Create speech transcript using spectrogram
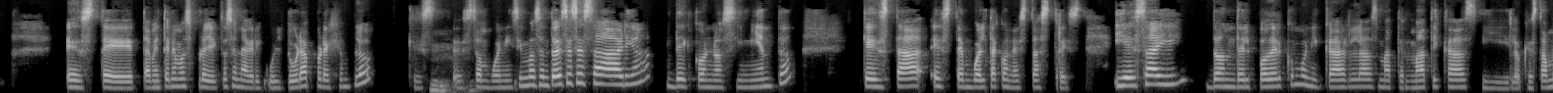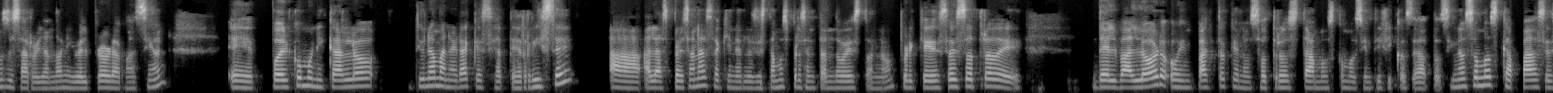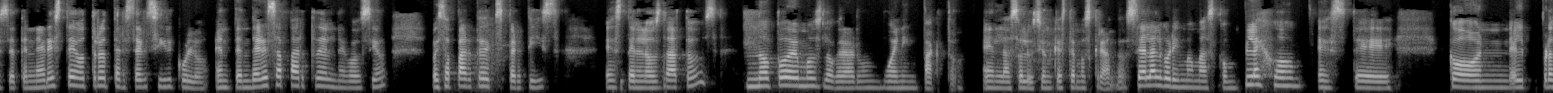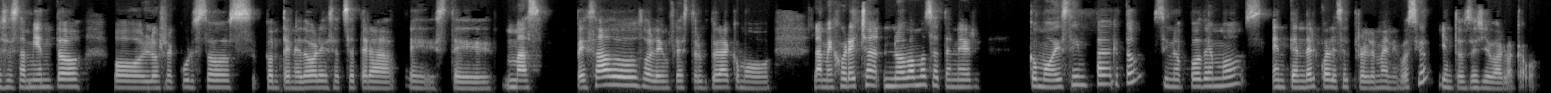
Este, también tenemos proyectos en agricultura, por ejemplo, que son buenísimos. Entonces es esa área de conocimiento que está, está envuelta con estas tres. Y es ahí donde el poder comunicar las matemáticas y lo que estamos desarrollando a nivel programación eh, poder comunicarlo de una manera que se aterrice a, las personas a quienes les estamos presentando esto, ¿no? Porque eso es otro de, del valor o impacto que nosotros damos como científicos de datos. Si no somos capaces de tener este otro tercer círculo, entender esa parte del negocio o esa parte de expertise este, en los datos, no podemos lograr un buen impacto en la solución que estemos creando, sea el algoritmo más complejo, este, con el procesamiento o los recursos, contenedores, etcétera, este, más pesados o la infraestructura como la mejor hecha, no vamos a tener como ese impacto si no podemos entender cuál es el problema de negocio y entonces llevarlo a cabo.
